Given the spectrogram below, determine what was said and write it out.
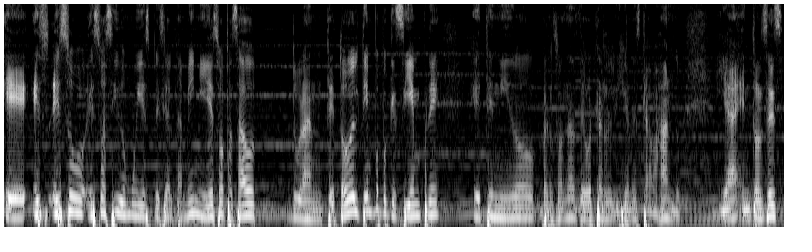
eh, eso, eso ha sido muy especial también y eso ha pasado durante todo el tiempo porque siempre he tenido personas de otras religiones trabajando, ¿ya? Entonces,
